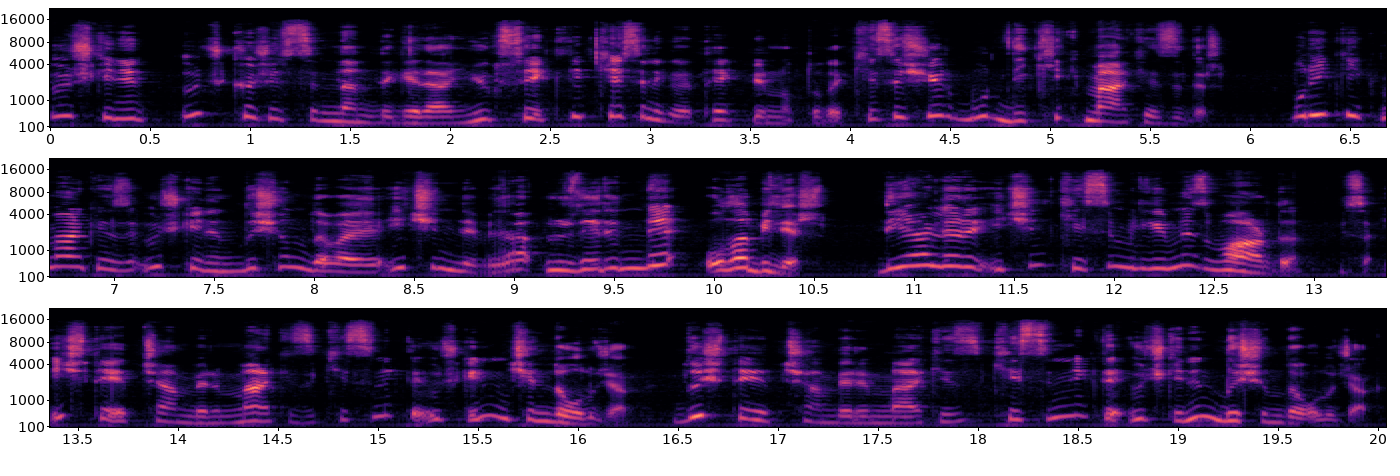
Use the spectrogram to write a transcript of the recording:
Üçgenin üç köşesinden de gelen yükseklik kesinlikle tek bir noktada kesişir. Bu diklik merkezidir. Bu diklik merkezi üçgenin dışında veya içinde veya üzerinde olabilir. Diğerleri için kesin bilgimiz vardı. Mesela iç teğet çemberin merkezi kesinlikle üçgenin içinde olacak. Dış teğet çemberin merkezi kesinlikle üçgenin dışında olacak.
